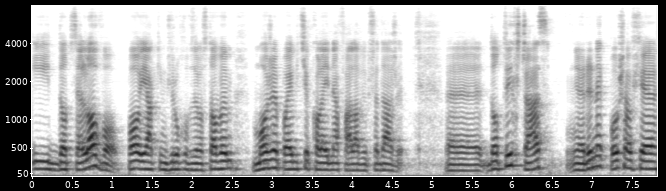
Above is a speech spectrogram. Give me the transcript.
i docelowo po jakimś ruchu wzrostowym może pojawić się kolejna fala wyprzedaży. E, dotychczas rynek poruszał się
